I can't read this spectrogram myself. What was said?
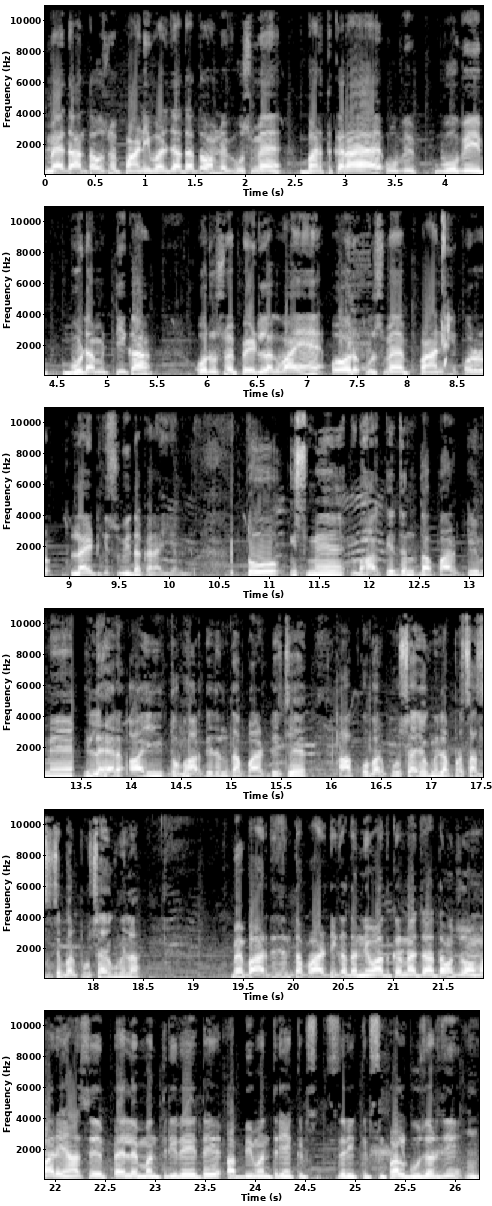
मैदान था उसमें पानी भर जाता तो हमने उसमें भर्त कराया है वो भी वो भी बूढ़ा मिट्टी का और उसमें पेड़ लगवाए हैं और उसमें पानी और लाइट की सुविधा कराई है हमने। तो इसमें भारतीय जनता पार्टी में लहर आई तो भारतीय जनता पार्टी से आपको भरपूर सहयोग मिला प्रशासन से भरपूर सहयोग मिला। मैं भारतीय जनता पार्टी का धन्यवाद करना चाहता हूँ जो हमारे यहाँ से पहले मंत्री रहे थे अब भी मंत्री हैं श्री कृष्णपाल गुजर जी। हम्म।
